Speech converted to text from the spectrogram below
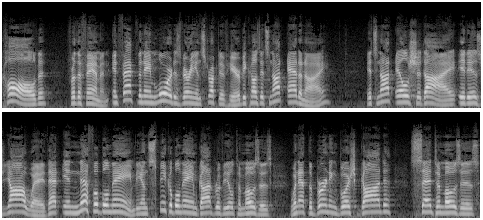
called for the famine. In fact, the name Lord is very instructive here because it's not Adonai, it's not El Shaddai, it is Yahweh, that ineffable name, the unspeakable name God revealed to Moses when at the burning bush God said to Moses,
